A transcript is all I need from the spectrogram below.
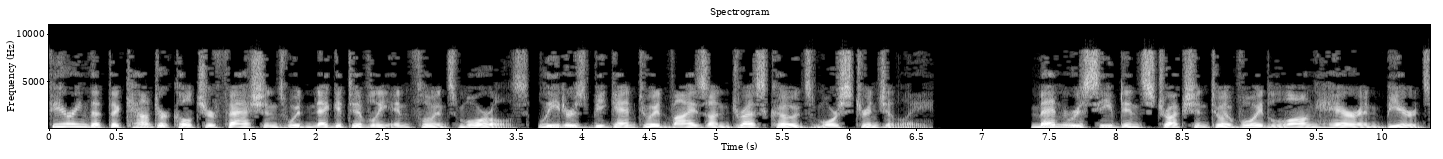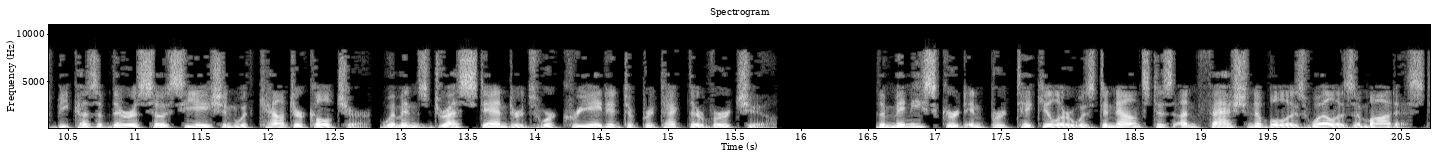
Fearing that the counterculture fashions would negatively influence morals, leaders began to advise on dress codes more stringently. Men received instruction to avoid long hair and beards because of their association with counterculture. Women's dress standards were created to protect their virtue. The miniskirt in particular was denounced as unfashionable as well as immodest.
